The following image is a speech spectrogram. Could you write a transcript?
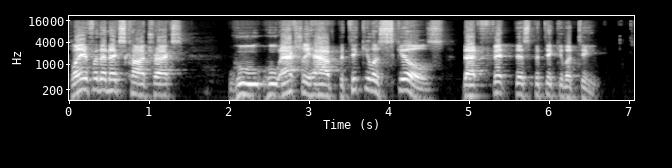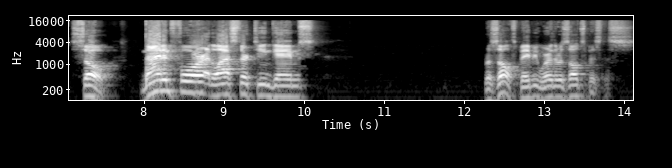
playing for their next contracts who who actually have particular skills that fit this particular team. So nine and four at the last 13 games. Results, baby. We're the results business.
